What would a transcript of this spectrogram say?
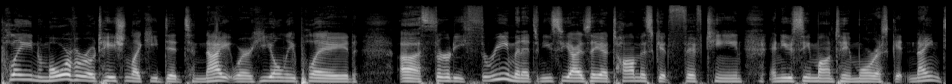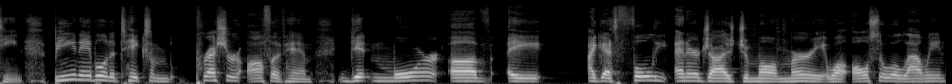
playing more of a rotation like he did tonight, where he only played uh, 33 minutes, and you see Isaiah Thomas get 15, and you see Monte Morris get 19. Being able to take some pressure off of him, get more of a I guess, fully energized Jamal Murray while also allowing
